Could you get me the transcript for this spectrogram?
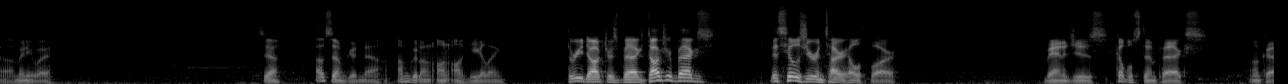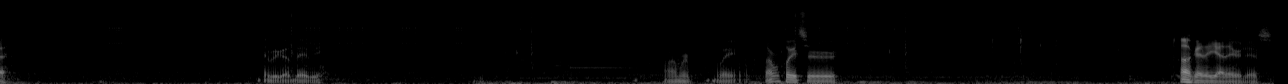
Um, anyway. So yeah, I would say I'm good now. I'm good on, on, on healing. Three doctor's bags. Doctor bags, this heals your entire health bar. Bandages, a couple stim packs. Okay. There we go, baby. Armor, wait, armor plates are... Okay, yeah, there it is.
